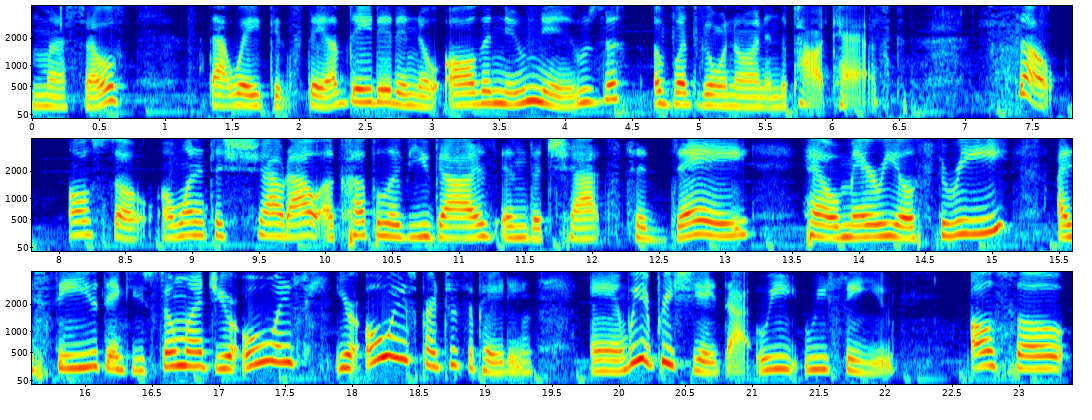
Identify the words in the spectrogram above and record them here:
myself. That way you can stay updated and know all the new news of what's going on in the podcast. So, also, I wanted to shout out a couple of you guys in the chats today. Hail Mario 3. I see you. Thank you so much. You're always you're always participating and we appreciate that. We we see you. Also,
